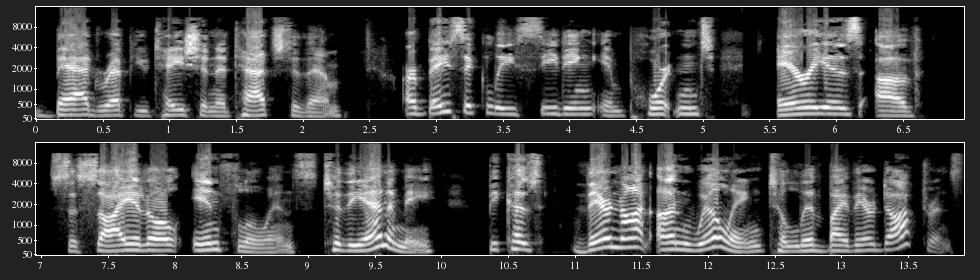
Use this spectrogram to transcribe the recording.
bad reputation attached to them, are basically ceding important areas of societal influence to the enemy because they're not unwilling to live by their doctrines.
